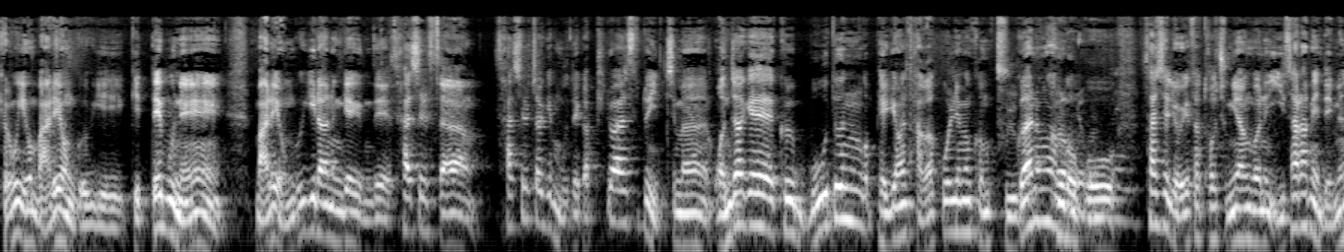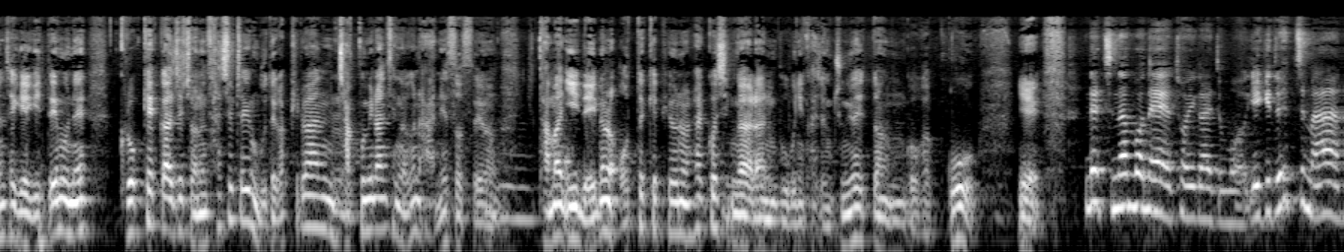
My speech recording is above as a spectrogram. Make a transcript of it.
결국 이건 말의 연극이기 때문에 말의 연극이라는 게 근데 사실상 사실적인 무대가 필요할 수도 있지만 원작의 그 모든 것- 배경을 다 갖고 오려면 그건 불가능한 그럼요. 거고 네. 사실 여기서 더 중요한 거는 이 사람의 내면 세계이기 때문에 그렇게까지 저는 사실적인 무대가 필요한 작품이라는 생각은 안 했었어요. 다만 이 내면을 어떻게 표현을 할 것인가라는 부분이 가장 중요했던 것 같고 예 근데 지난번에 저희가 이제 뭐 얘기도 했지만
